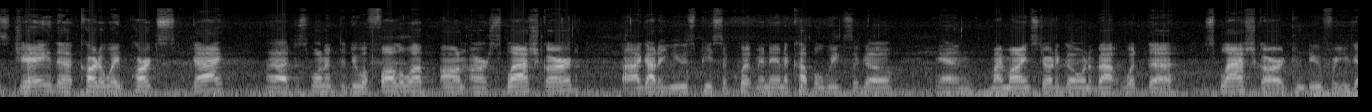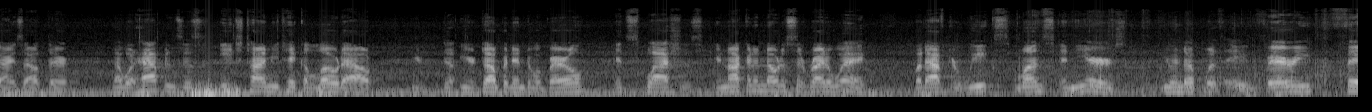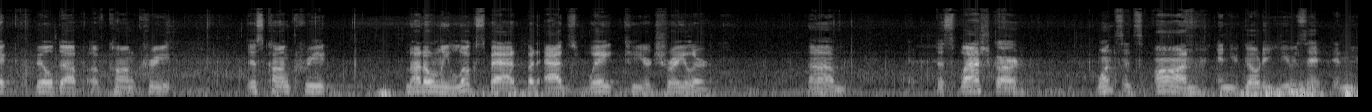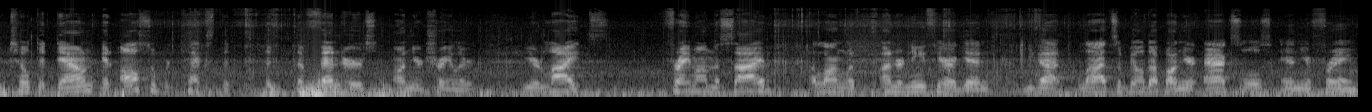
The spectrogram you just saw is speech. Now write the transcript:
is Jay, the Cart-Away Parts guy. Uh, just wanted to do a follow-up on our splash guard. Uh, I got a used piece of equipment in a couple weeks ago, and my mind started going about what the splash guard can do for you guys out there. Now what happens is each time you take a load out, you're, you're dumping into a barrel, it splashes. You're not going to notice it right away, but after weeks, months, and years, you end up with a very thick buildup of concrete. This concrete not only looks bad, but adds weight to your trailer. Um, the splash guard, once it's on and you go to use it and you tilt it down, it also protects the, the, the fenders on your trailer, your lights, frame on the side, along with underneath here again, you got lots of buildup on your axles and your frame.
